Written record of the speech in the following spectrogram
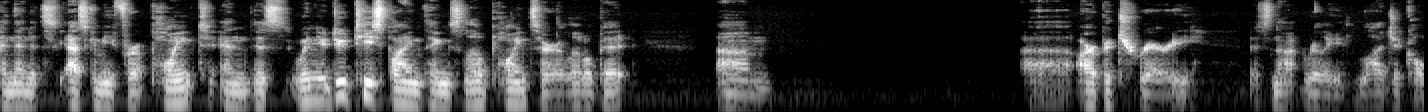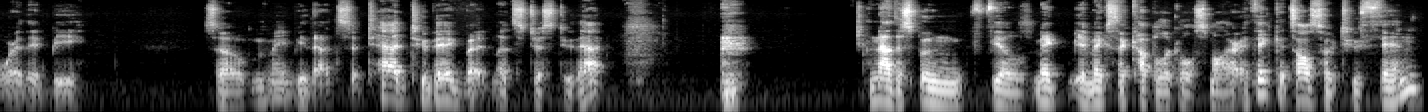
and then it's asking me for a point. And this, when you do T-spline things, little points are a little bit um, uh, arbitrary. It's not really logical where they'd be. So maybe that's a tad too big, but let's just do that. Now the spoon feels, make it makes the cup look a little smaller. I think it's also too thin.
